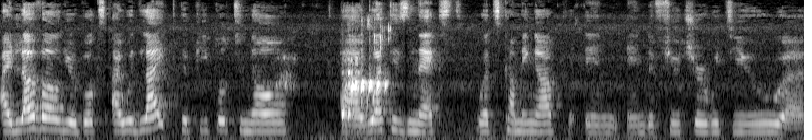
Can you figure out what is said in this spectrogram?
i love all your books i would like the people to know uh, what is next, what's coming up in, in the future with you, uh,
